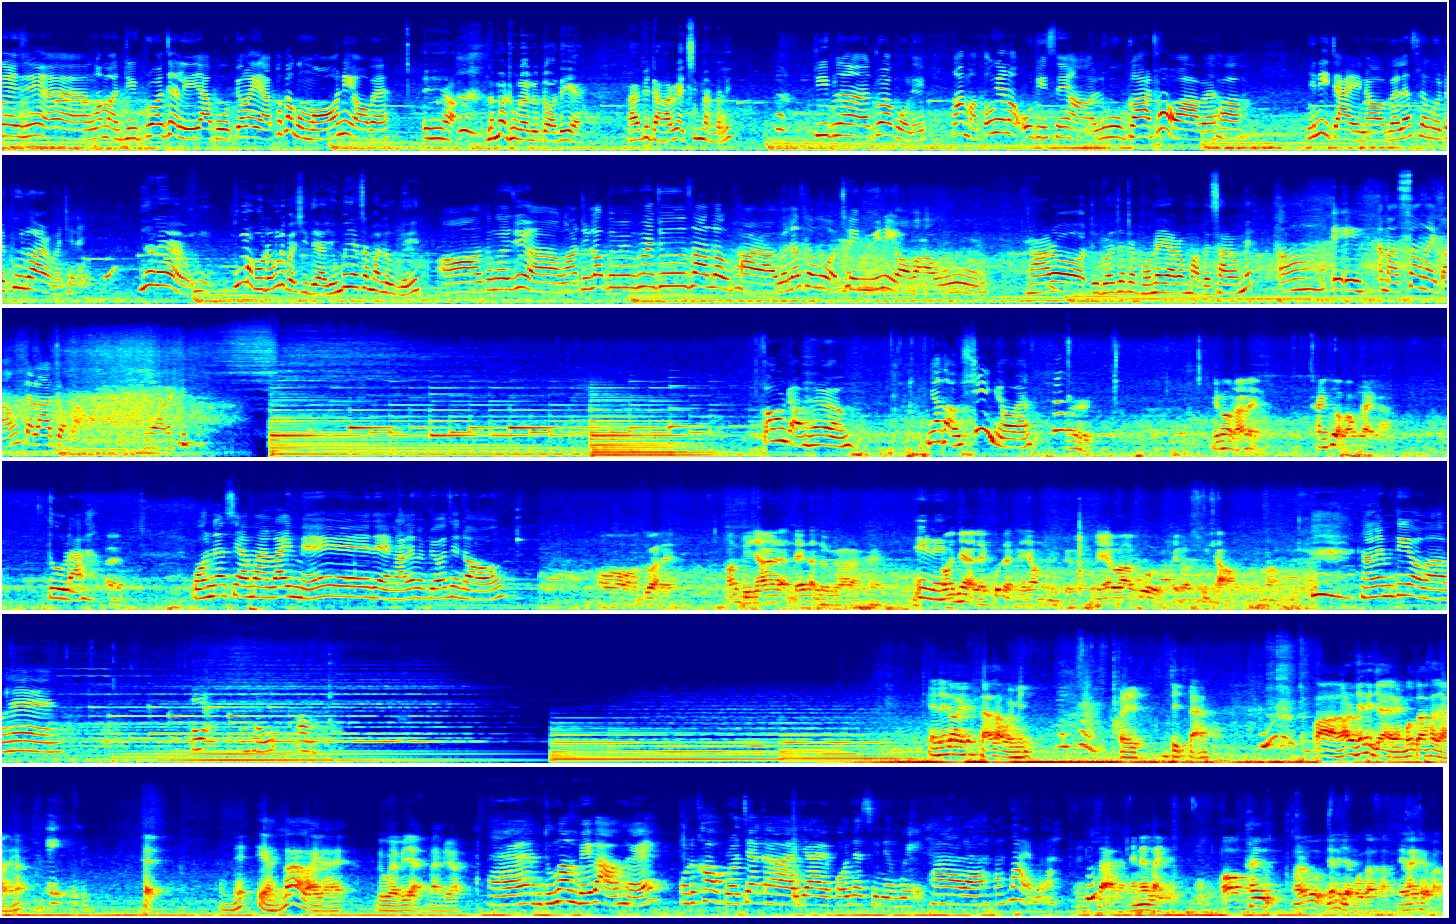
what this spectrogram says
ငယ်ချင်းရဲ့ငါမှဒီ project လေးရဖို့ပြောလိုက်ရဖက်ဖက်ကမောနေရောပဲအေးရလက်မှတ်ထိုးလိုက်လို့တော်သေးရဲ့ဘာဖြစ်တာငါတို့ရဲ့အချိမှန်မယ်လေဒီ plan အတွက်ကိုလေငါမှ3ရက်လောက် OT ဆင်းရလူကိုဂါထွက်သွားပဲဟာညနေကြရင်တော့ balance လုပ်ဖို့တစ်ခုလောက်ရမှာထင်တယ်ညလည်းခုမှဘုံတုံးလေးပဲရှိသေးတယ်ရုံးမရက်ချက်မှလုပ်လေအာတငယ်ချင်းကငါဒီလောက်ပင်ပင်ပန်းကြိုးစားလုပ်ထားတာ balance လုပ်ဖို့အချိန်မီးနေရောပါဘူး ငါကတော့ဒီ project တဲ့ဘောနဲ့ရတော့မှပဲစားတော့မယ်အာအေးအေးအမှစောင့်လိုက်ပါအောင်တစ်လားကြော်ပါညလေကောင်းတာဟဲ့ညတော့ရှိနေရောပဲဒီကောင်လားလေခိုင်းဆိုတော့ကောင်းမလိုက်လားတူလားအဲဘောနက်ဆရာမလိုက်မယ်တဲ့ငါလည်းမပြောချင်တော့ဘူးအော်သူကလည်းဟောဒီကြားအတဲတက်လောက်ရတာဟဲ့ အေးလေတော့ကြလည်းကိုယ့်လက်ထဲရောက်နေပြီ။နေပါကိုယ်ကတော့ဆူချအောင်ဟုတ်ငါလည်းမသိတော့ပါဘူးဟဲ့ဟဲ့ရဟဲ့အောင်ငယ်ချင်းတို့လာဆောင်ဝင်ပြီဟေးကြည့်လားအာငါတို့ညနေကျရင်မဟုတ်သားစားကြတယ်နော်အေးဟဲ့နင်းအေးလှလိုက်တာ လူပဲပြရမှန်ပြောအဲဘယ်သူမှမပေးပါဘူးဟဲ့ဟိုတစ်ခေါက် project ကရရဲ့ bonus စီနဲ့ဝယ်ထားတာလှရမလားအေးလှတယ်နင်းနဲ့လိုက်တယ်အော်ခဲလူငါတို့ညနေကျရင်မဟုတ်သားစားနေလိုက်ခဲ့ပါ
